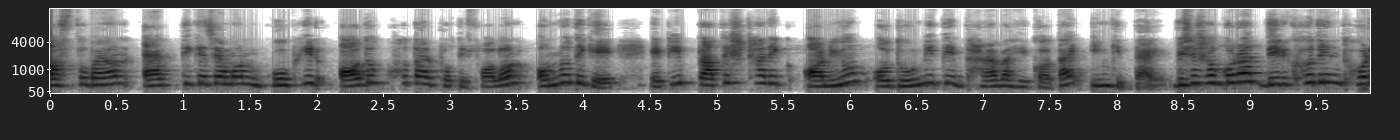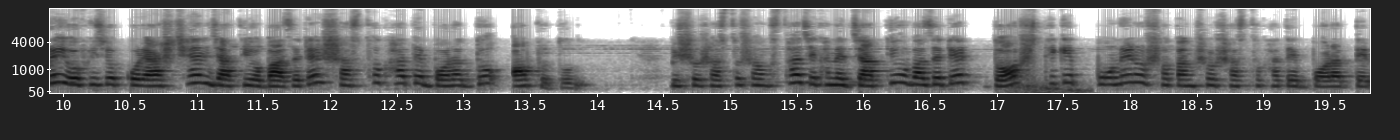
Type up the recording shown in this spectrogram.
বাস্তবায়ন একদিকে যেমন গভীর অদক্ষতার প্রতিফলন, অন্যদিকে এটি প্রাতিষ্ঠানিক অনিয়ম ও দুর্নীতির ধারাবাহিকতায় ইঙ্গিত দেয়। বিশেষজ্ঞরা দীর্ঘদিন ধরেই অভিযোগ করে আসছেন, জাতীয় বাজেটের স্বাস্থ্য খাতে বরাদ্দ অপ্রতুল। বিশ্ব স্বাস্থ্য সংস্থা, যেখানে জাতীয় বাজেটের দশ থেকে পনেরো শতাংশ স্বাস্থ্য খাতে বরাদ্দের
